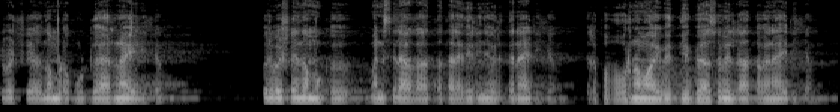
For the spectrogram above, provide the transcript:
ഒരുപക്ഷെ അത് നമ്മുടെ കൂട്ടുകാരനായിരിക്കാം. ഒരുപക്ഷെ നമുക്ക് മനസ്സിലാകാത്ത തലതിരിഞ്ഞ ഒരുത്തനായിരിക്കാം. ചിലപ്പോൾ പൂർണമായി വിദ്യാഭ്യാസമില്ലാത്തവനായിരിക്കാം.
